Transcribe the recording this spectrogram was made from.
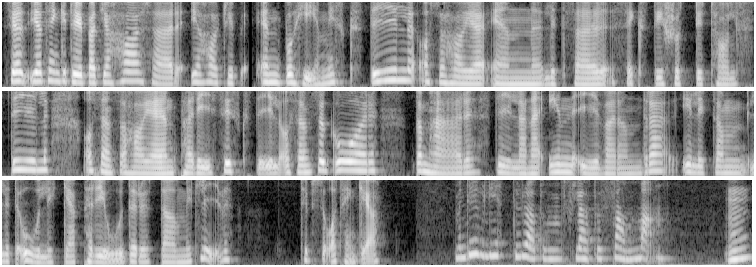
Så jag, jag tänker typ att jag har så här, jag har typ en bohemisk stil och så har jag en lite så här 60-70-tals stil och sen så har jag en parisisk stil och sen så går de här stilarna in i varandra i liksom lite olika perioder utav mitt liv. Typ så tänker jag. Men det är väl jättebra att de flätas samman. Mm.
